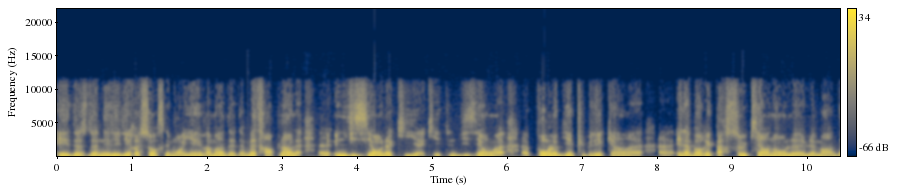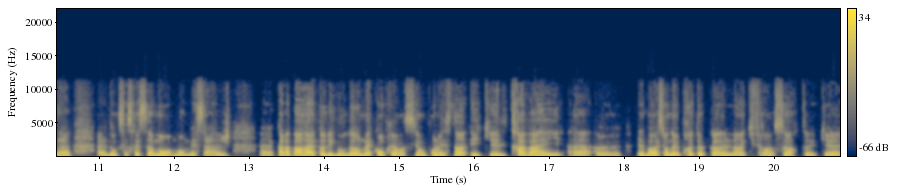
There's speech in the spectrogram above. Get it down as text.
et de se donner les, les, ressources, les moyens vraiment de, de mettre en plan là, une vision là qui, qui est une vision pour le bien public, hein, élaborée par ceux qui en ont le, le mandat. Euh, donc, ce serait ça mon, mon message. Euh, par rapport à Apple et Google, ma compréhension pour l'instant est qu'ils travaillent à l'élaboration d'un protocole hein, qui fera en sorte que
